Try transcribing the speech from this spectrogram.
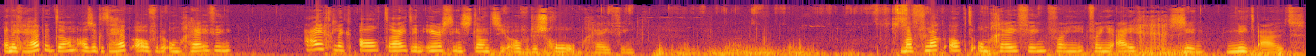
En ik heb het dan, als ik het heb over de omgeving, eigenlijk altijd in eerste instantie over de schoolomgeving. Maar vlak ook de omgeving van je, van je eigen gezin niet uit.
